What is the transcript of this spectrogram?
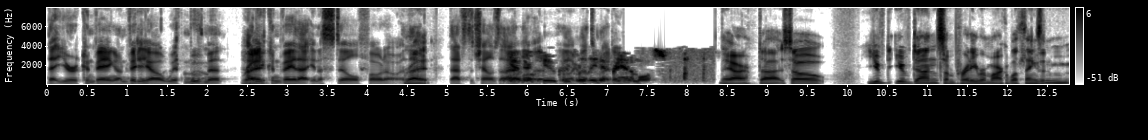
that you're conveying on video with movement? How right. do you convey that in a still photo? And right. That, that's the challenge that yeah, I they're two completely different animals. They are. Uh, so you've you've done some pretty remarkable things and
